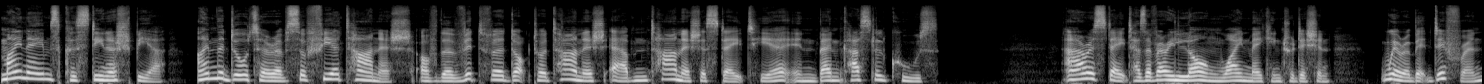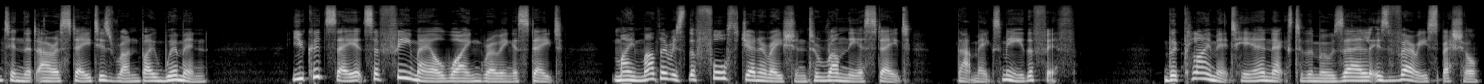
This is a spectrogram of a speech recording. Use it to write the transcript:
My name's Christina Spier. I'm the daughter of Sophia Thanisch of the Witwe Dr. Thanisch Erben Thanisch estate here in Bernkastel-Kues. Our estate has a very long winemaking tradition. We're a bit different in that our estate is run by women. You could say it's a female wine growing estate. My mother is the fourth generation to run the estate. That makes me the fifth. The climate here next to the Moselle is very special.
